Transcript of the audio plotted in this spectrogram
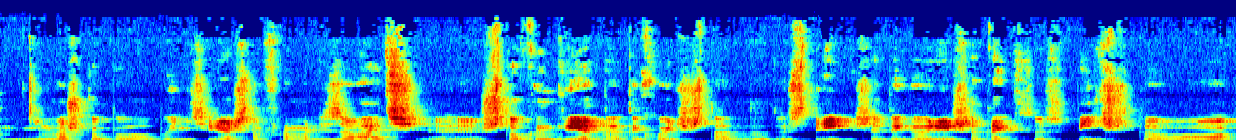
немножко было бы интересно формализовать, э, что конкретно ты хочешь от индустрии. Если ты говоришь о text-to-speech, то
